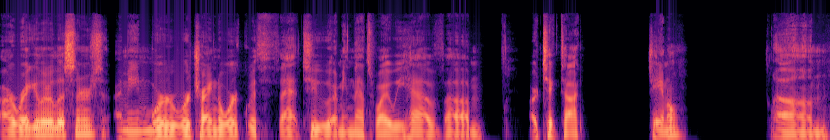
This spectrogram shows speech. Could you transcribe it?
our regular listeners, I mean, we're we're trying to work with that too. I mean, that's why we have um our TikTok channel. Um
